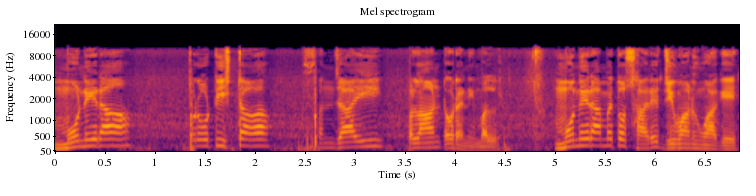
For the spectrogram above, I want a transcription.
मोनेरा, प्रोटिस्टा, फंजाई, प्लांट और एनिमल। मोनेरा में तो सारे जीवाणु आगे।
